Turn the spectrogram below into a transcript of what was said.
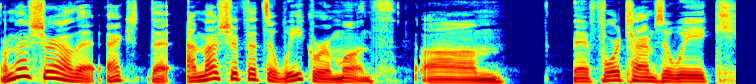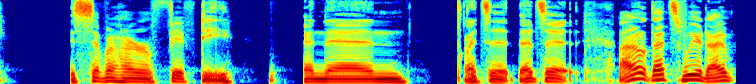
I'm not sure how that actually that I'm not sure if that's a week or a month. Um, then four times a week is 750, and then that's it. That's it. I don't. That's weird. I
